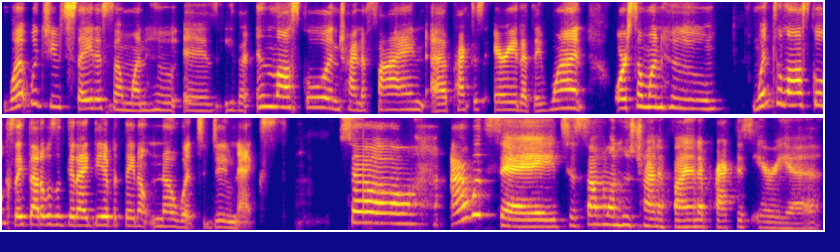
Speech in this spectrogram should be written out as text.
what would you say to someone who is either in law school and trying to find a practice area that they want, or someone who went to law school because they thought it was a good idea, but they don't know what to do next? So I would say to someone who's trying to find a practice area,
